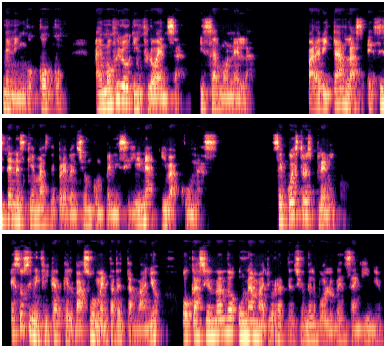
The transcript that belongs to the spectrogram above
meningococo, haemófilo influenza y salmonella. Para evitarlas, existen esquemas de prevención con penicilina y vacunas. Secuestro esplénico. Esto significa que el vaso aumenta de tamaño, ocasionando una mayor retención del volumen sanguíneo.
